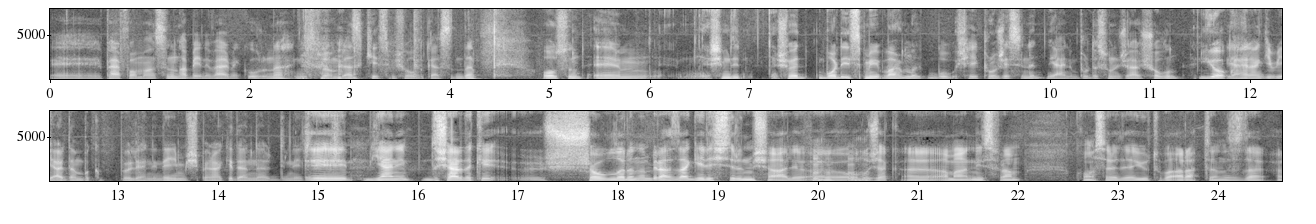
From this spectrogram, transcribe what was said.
e, performansının haberini vermek uğruna Nils Fram'ı biraz kesmiş olduk aslında. Olsun. Ee, şimdi şöyle bu arada ismi var mı bu şey projesinin? Yani burada sunacağı şovun? Yok. Ya herhangi bir yerden bakıp böyle hani neymiş merak edenler dinleyiciler ee, için. Yani dışarıdaki şovlarının biraz daha geliştirilmiş hali e, olacak. E, ama Nils Fram konsere de YouTube'a arattığınızda e,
